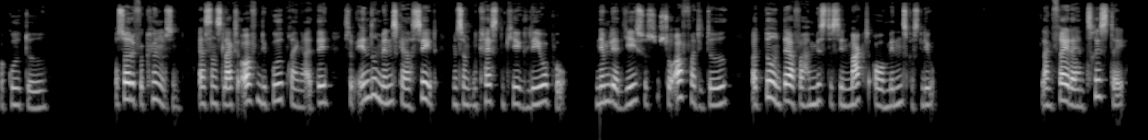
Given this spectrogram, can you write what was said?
og Gud døde. Og så er det forkyndelsen, altså en slags offentlig budbringer af det, som intet menneske har set, men som den kristne kirke lever på, nemlig at Jesus stod op fra de døde, og at døden derfor har mistet sin magt over menneskers liv. Langfredag er en trist dag,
